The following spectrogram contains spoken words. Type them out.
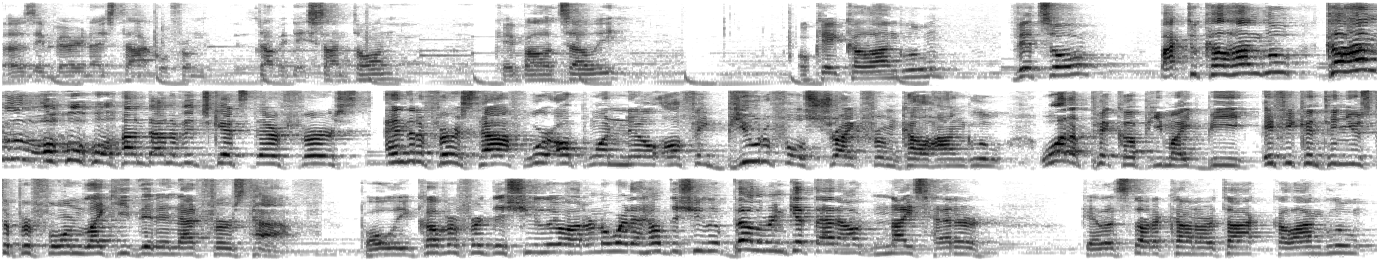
That is a very nice tackle from Davide Santon. Okay, Balotelli. Okay, Calhanoglu. Witsel. Back to Calhanoglu. Calhanoglu! Oh, Handanovic gets there first. End of the first half, we're up 1-0 off a beautiful strike from Calhanoglu. What a pickup he might be if he continues to perform like he did in that first half. Poli cover for De Sciglio. I don't know where the hell De Sciglio. Bellerin, get that out. Nice header. Okay, let's start a counter attack. Calhanoglu. Oh,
